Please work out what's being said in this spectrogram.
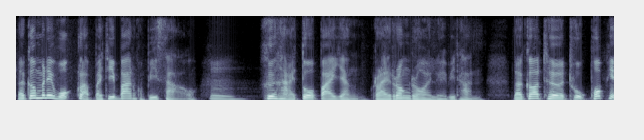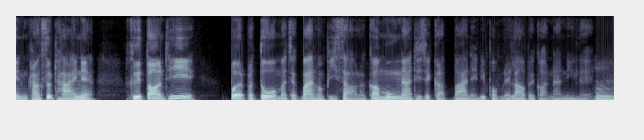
แล้วก็ไม่ได้วกกลับไปที่บ้านของพี่สาวอืมคือหายตัวไปอย่างไร้ร่องรอยเลยพี่ทัน แล้วก็เธอถูกพบเห็นครั้งสุดท้ายเนี่ย คือตอนที่เปิดประตูมาจากบ้านของพี่สาวแล้วก็มุ่งหน้าที่จะกลับบ้านอย่างที่ผมได้เล่าไปก่อนหน้านี้เลยอืม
